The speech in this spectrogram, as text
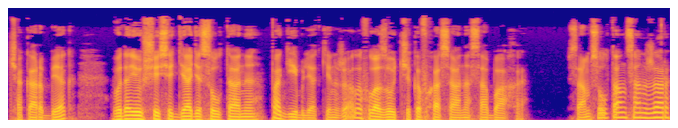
Чакарбек, выдающийся дядя султана, погибли от кинжалов лазутчиков Хасана Сабаха. Сам султан Санжар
